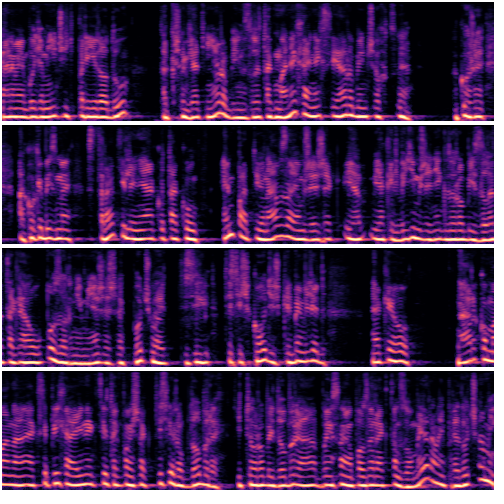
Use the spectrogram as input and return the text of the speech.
ja neviem, budem ničiť prírodu, tak však ja ti nerobím zle, tak ma nechaj, nech si ja robím, čo chce. Akože, ako keby sme stratili nejakú takú empatiu navzájom, že, že ja, ja keď vidím, že niekto robí zle, tak ja ho upozorním, nie? že však počúvaj, ty si, ty si škodíš. Keď budem vidieť nejakého narkomana, ak si pichá inekciu, tak poviem, však ty si rob dobre, ti to robí dobre a budem sa na pozerať, ak tam zomiera mi pred očami.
